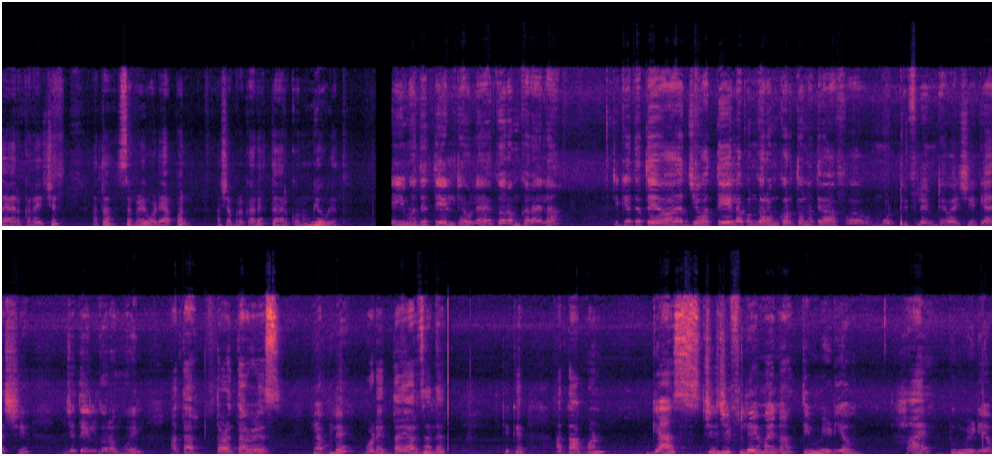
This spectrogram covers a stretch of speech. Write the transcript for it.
तयार करायचे. आता सगळे वडे आपण अशा प्रकारे तयार करून घेऊयात. कढईमध्ये तेल ठेवलं आहे गरम करायला. ठीक आहे तर तेव्हा जेव्हा तेल आपण गरम करतो ना तेव्हा मोठी फ्लेम ठेवायची गॅसची म्हणजे तेल गरम होईल. आता तळता वेळेस हे आपले वडे तयार झालेत. ठीक आहे आता आपण गॅसची जी फ्लेम आहे ना ती मीडियम हाय टू मीडियम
